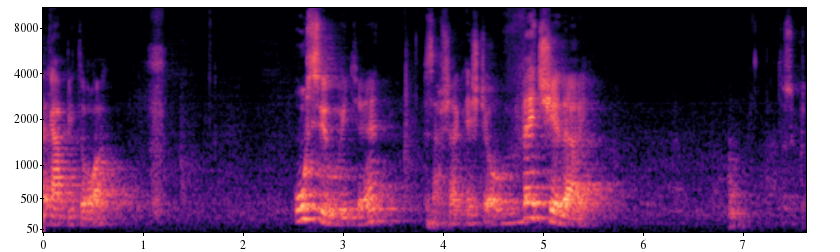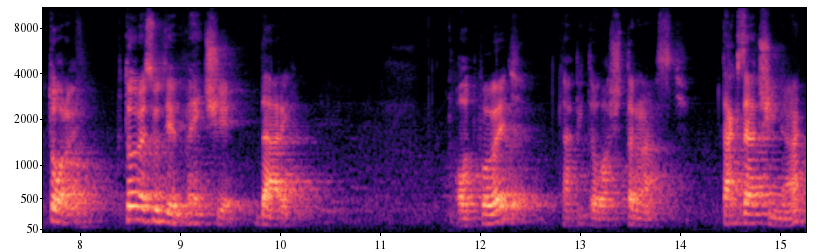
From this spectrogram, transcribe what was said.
kapitola. Usilujte sa však ešte o väčšie dary. To sú ktoré? Ktoré sú tie väčšie dary? Odpoveď, kapitola 14. Tak začína.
